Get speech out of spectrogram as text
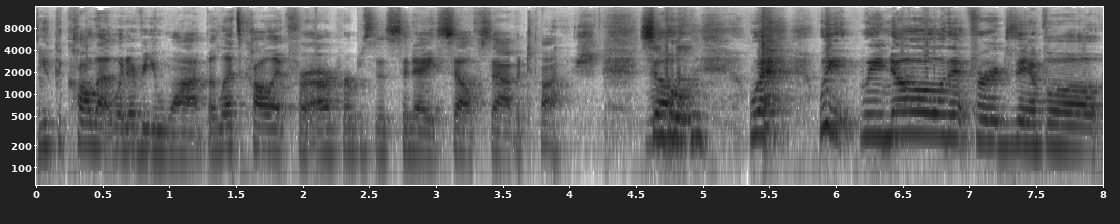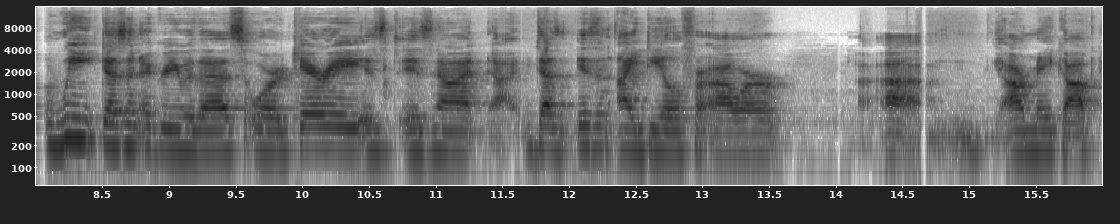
You could call that whatever you want, but let's call it for our purposes today self-sabotage. So mm-hmm. we, we know that for example, wheat doesn't agree with us or dairy is is not uh, doesn't isn't ideal for our um, our makeup,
